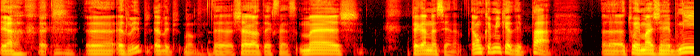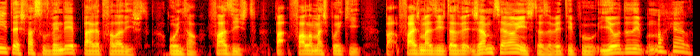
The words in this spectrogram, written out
yeah. uh, adlibs? Adlibs. Bom, uh, shout out Extense. Mas, pegando na cena, é um caminho que é tipo, pá, uh, a tua imagem é bonita, és fácil de vender, para de falar disto. Ou então, faz isto, pá, fala mais por aqui, pá, faz mais isto, estás a ver? Já me disseram isto, estás a ver? Tipo, e eu de tipo, não quero.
